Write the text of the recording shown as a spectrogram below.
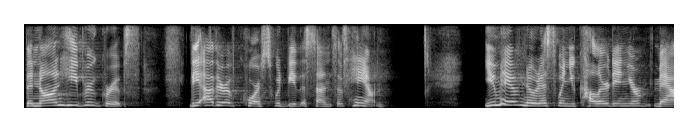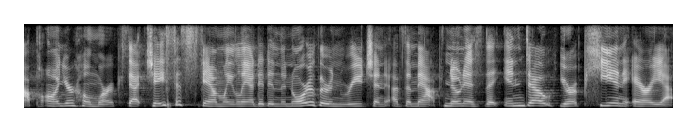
the non Hebrew groups. The other, of course, would be the sons of Ham. You may have noticed when you colored in your map on your homework that Japheth's family landed in the northern region of the map, known as the Indo European area.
